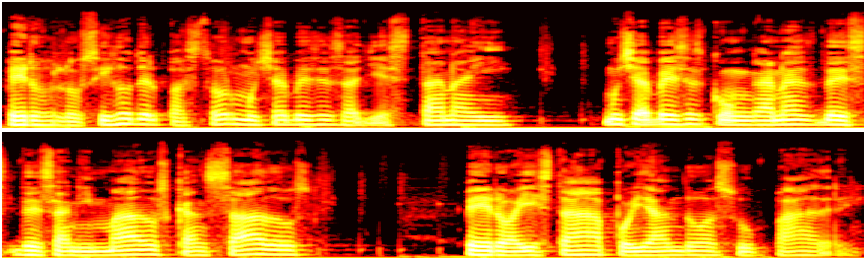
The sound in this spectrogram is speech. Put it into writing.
Pero los hijos del pastor muchas veces allí están ahí, muchas veces con ganas desanimados, cansados, pero ahí está apoyando a su padre,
